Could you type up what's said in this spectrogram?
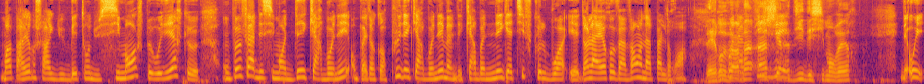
moi par exemple, je fabrique du béton, du ciment, je peux vous dire que on peut faire des ciments décarbonés, on peut être encore plus décarboné, même des carbones négatifs que le bois. Et dans la RE 2020, on n'a pas le droit. La RE Donc, on a 2020 figé- interdit des ciments verts? Oui,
